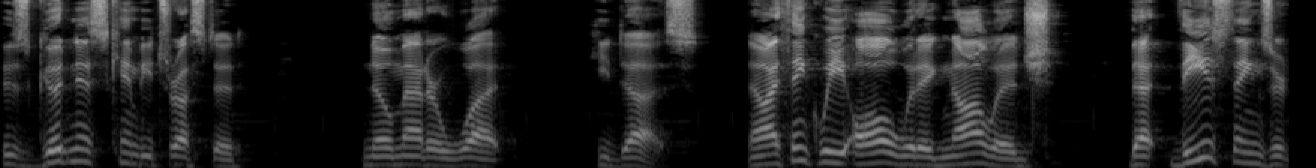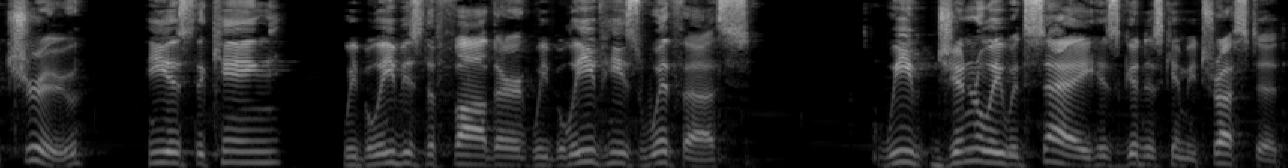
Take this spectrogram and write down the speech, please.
whose goodness can be trusted no matter what he does. Now, I think we all would acknowledge that these things are true. He is the King. We believe He's the Father. We believe He's with us. We generally would say His goodness can be trusted.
